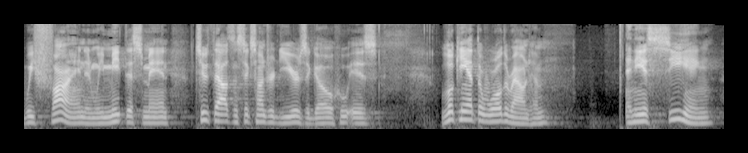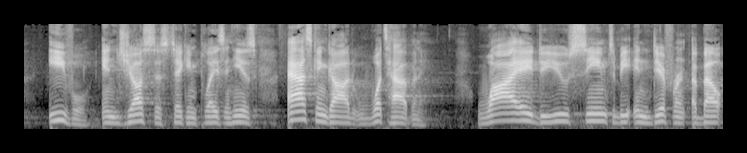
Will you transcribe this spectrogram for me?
we find and we meet this man 2,600 years ago who is looking at the world around him and he is seeing evil, injustice taking place, and he is asking God, What's happening? Why do you seem to be indifferent about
